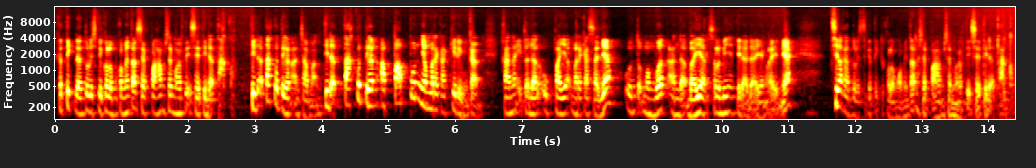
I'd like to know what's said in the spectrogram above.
Ketik dan tulis di kolom komentar, saya paham, saya mengerti, saya tidak takut. Tidak takut dengan ancaman, tidak takut dengan apa pun yang mereka kirimkan. Karena itu adalah upaya mereka saja untuk membuat Anda bayar. Selebihnya tidak ada yang lain ya. Silakan tulis ketik di kolom komentar, saya paham, saya mengerti, saya tidak takut.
